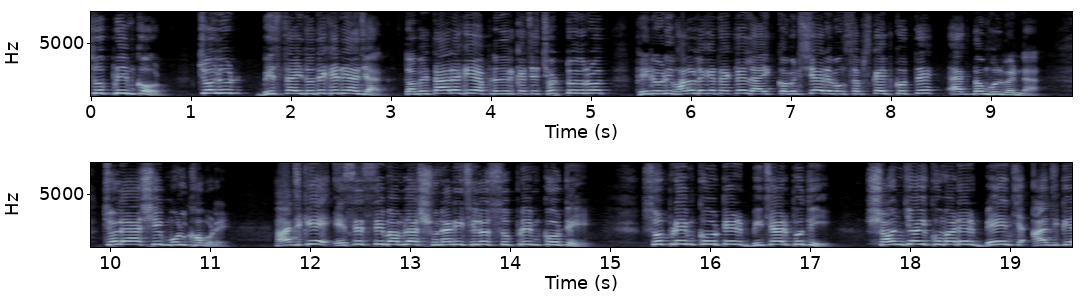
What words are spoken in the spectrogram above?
সুপ্রিম কোর্ট। চলুন বিস্তারিত দেখে নেওয়া যাক। তবে তার আগে আপনাদের কাছে ছোট্ট অনুরোধ, ভিডিওটি ভালো লেগে থাকলে লাইক, কমেন্ট, শেয়ার এবং সাবস্ক্রাইব করতে একদম ভুলবেন না। চলে আসি মূল খবরে। আজকে এসএসসি মামলার শুনানি ছিল সুপ্রিম কোর্টে। সুপ্রিম কোর্টের বিচারপতি সঞ্জয় কুমারের বেঞ্চ আজকে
